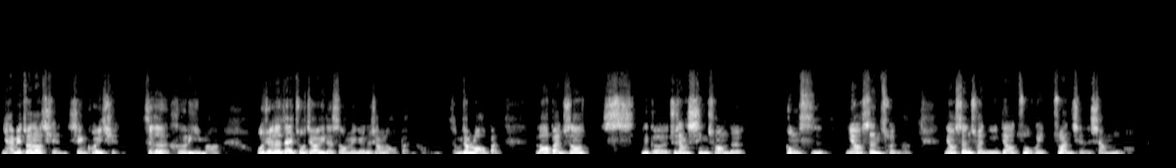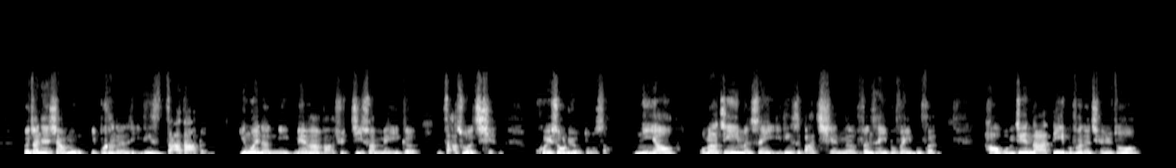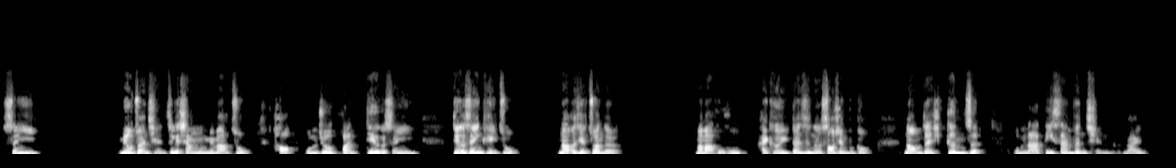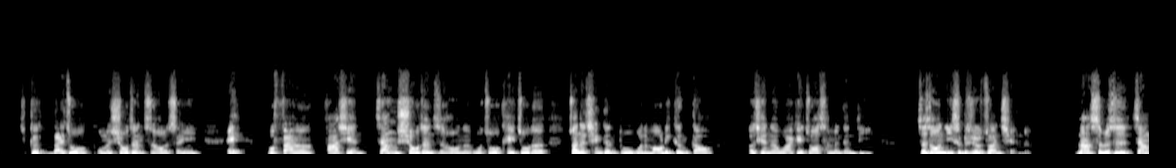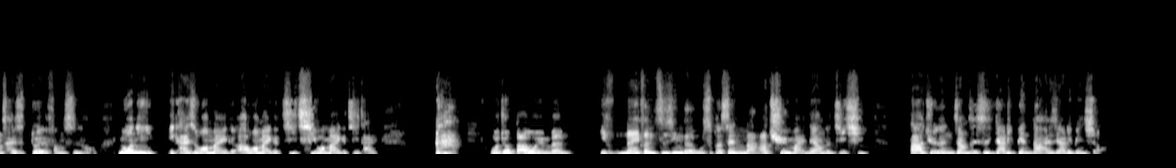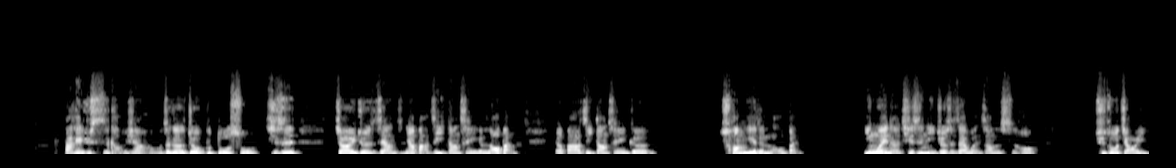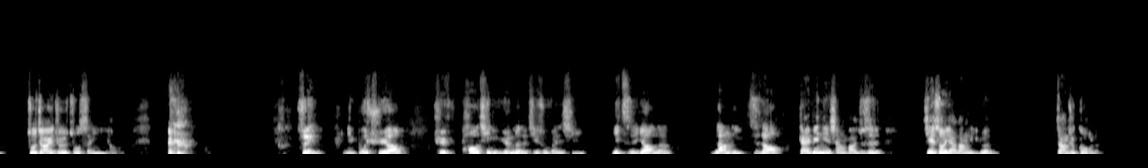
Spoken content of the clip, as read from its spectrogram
你还没赚到钱先亏钱，这个合理吗？我觉得在做交易的时候，每个人都像老板哈。什么叫老板？老板就是要那个就像新创的公司，你要生存啊，你要生存，你一定要做会赚钱的项目哦。会赚钱的项目，你不可能一定是砸大本，因为呢，你没办法去计算每一个你砸出的钱回收率有多少，你要。我们要经营一门生意，一定是把钱呢分成一部分一部分。好，我们今天拿第一部分的钱去做生意，没有赚钱，这个项目没办法做。好，我们就换第二个生意，第二个生意可以做，那而且赚的马马虎虎还可以，但是呢烧钱不够，那我们再更正，我们拿第三份钱来跟来做我们修正之后的生意，哎。我反而发现，这样修正之后呢，我做可以做的赚的钱更多，我的毛利更高，而且呢，我还可以做到成本更低。这时候你是不是就赚钱了？那是不是这样才是对的方式？哈，如果你一开始我要买一个啊，我要买一个机器，我要买一个机台，我就把我原本一那一份资金的五十 percent 拿去买那样的机器，大家觉得你这样子是压力变大还是压力变小？大家可以去思考一下哈，我这个就不多说。其实交易就是这样子，你要把自己当成一个老板，要把自己当成一个创业的老板，因为呢，其实你就是在晚上的时候去做交易，做交易就是做生意哈。所以你不需要去抛弃你原本的技术分析，你只要呢，让你知道改变你的想法，就是接受亚当理论，这样就够了。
